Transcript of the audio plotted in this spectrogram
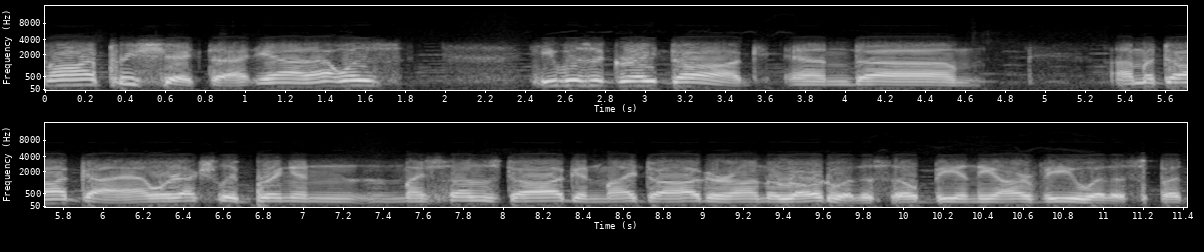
Oh, I appreciate that. Yeah, that was he was a great dog, and um, I'm a dog guy. We're actually bringing my son's dog and my dog are on the road with us. They'll be in the RV with us, but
